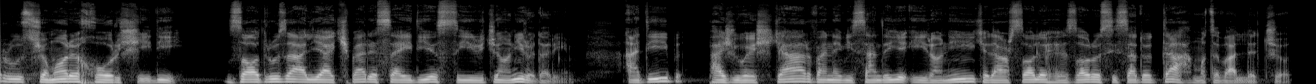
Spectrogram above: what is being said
روز شمار خورشیدی. زادروز علی اکبر سعیدی سیرجانی رو داریم. ادیب پژوهشگر و نویسنده ایرانی که در سال 1310 متولد شد.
